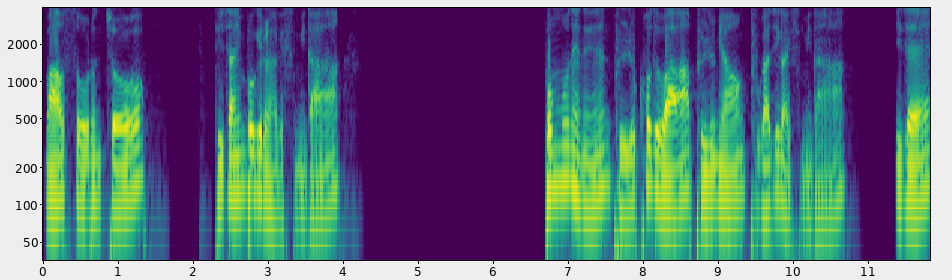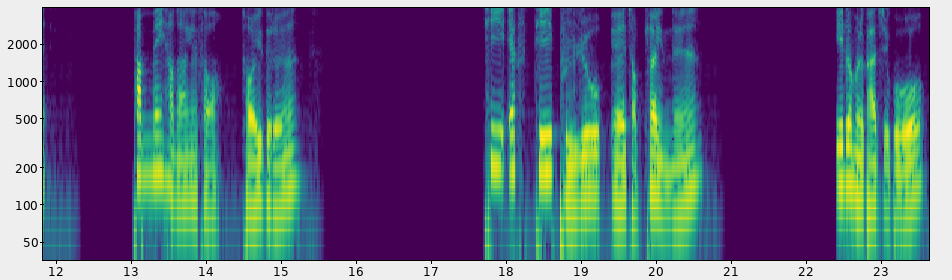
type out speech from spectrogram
마우스 오른쪽 디자인 보기를 하겠습니다. 본문에는 분류 코드와 분류명 두 가지가 있습니다. 이제 판매 현황에서 저희들은 txt 분류에 적혀 있는 이름을 가지고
